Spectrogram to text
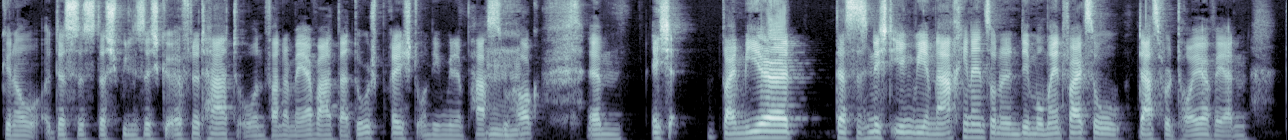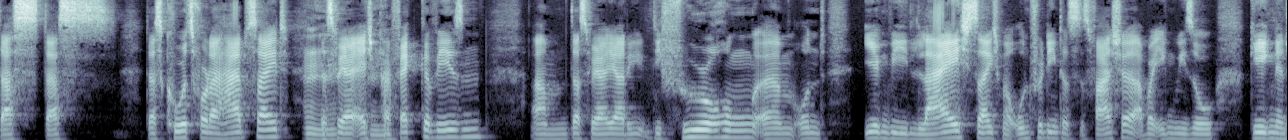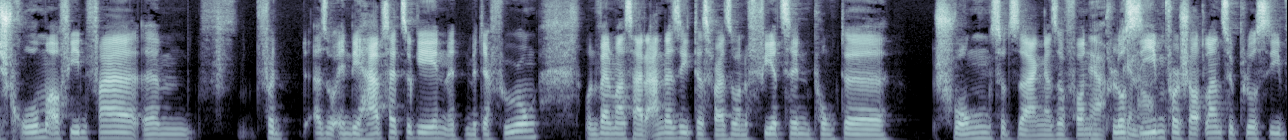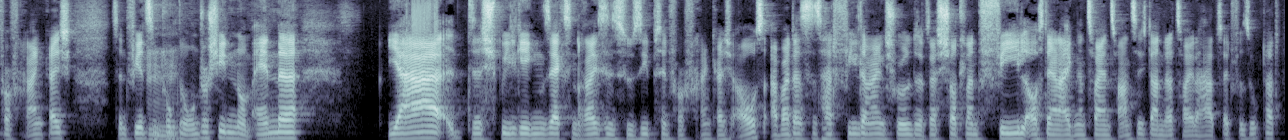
genau, dass es das Spiel sich geöffnet hat und Van der Meerwart da durchbricht und irgendwie den Pass zu Mhm. Hawk. Ähm, ich, bei mir, das ist nicht irgendwie im Nachhinein, sondern in dem Moment war ich so, das wird teuer werden. Das, das, das kurz vor der Halbzeit, das Mhm. wäre echt Mhm. perfekt gewesen. Ähm, das wäre ja die, die Führung ähm, und irgendwie leicht, sage ich mal, unverdient, das ist das Falsche, aber irgendwie so gegen den Strom auf jeden Fall, ähm, für, also in die Halbzeit zu gehen mit, mit der Führung. Und wenn man es halt anders sieht, das war so eine 14 Punkte Schwung sozusagen, also von Ja, plus genau. 7 für Schottland zu plus 7 für Frankreich sind 14 Mhm. Punkte Unterschieden. Am Ende ja, das Spiel gegen 36 zu 17 für Frankreich aus, aber das ist halt viel daran geschuldet, dass Schottland viel aus deren eigenen 22 dann der zweiten Halbzeit versucht hat.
